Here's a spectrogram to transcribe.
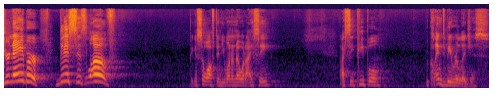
your neighbor? This is love. Because so often, you want to know what I see? I see people who claim to be religious.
